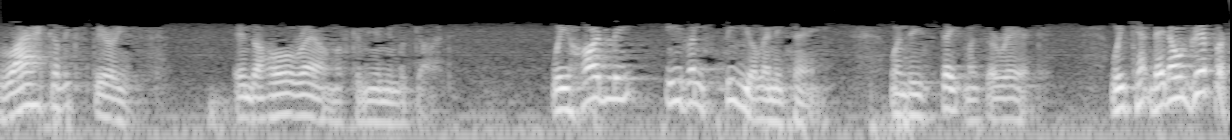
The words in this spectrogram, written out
lack of experience in the whole realm of communion with God. We hardly even feel anything when these statements are read. We can't, they don't grip us.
